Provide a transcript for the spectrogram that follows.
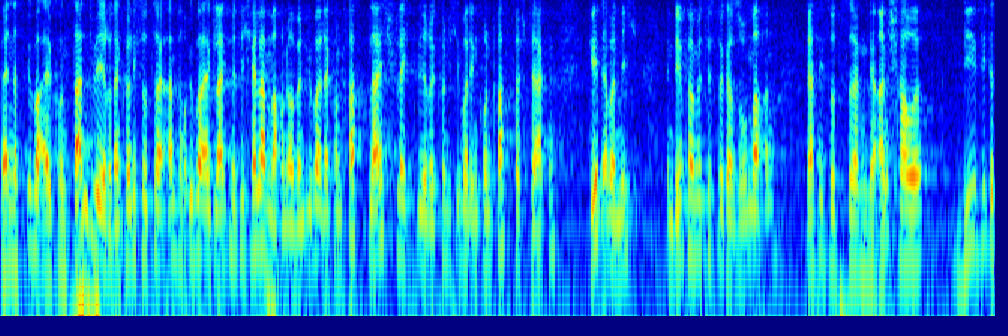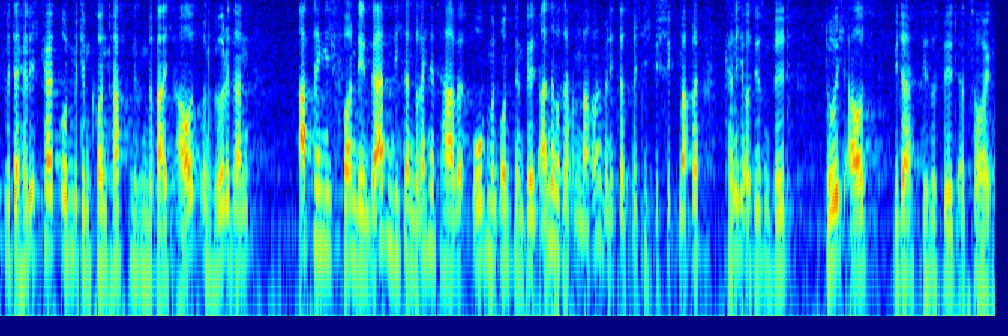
wenn das überall konstant wäre, dann könnte ich sozusagen einfach überall gleichmäßig heller machen. Aber wenn überall der Kontrast gleich schlecht wäre, könnte ich über den Kontrast verstärken. Geht aber nicht. In dem Fall müsste ich es sogar so machen, dass ich sozusagen mir anschaue, wie sieht es mit der Helligkeit und mit dem Kontrast in diesem Bereich aus und würde dann abhängig von den Werten, die ich dann berechnet habe, oben und unten im Bild andere Sachen machen. Wenn ich das richtig geschickt mache, kann ich aus diesem Bild durchaus wieder dieses Bild erzeugen.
